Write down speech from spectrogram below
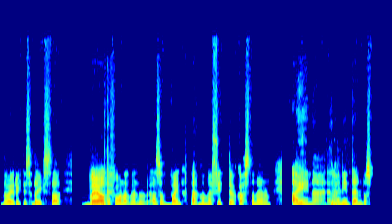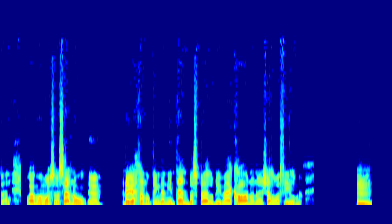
det var inte riktigt så det gick så. Blev jag alltid förvånad. Men alltså, var inte Batman blev fittig och kastade ner dem? Aj nej, det var en Nintendo-spel. Och man måste nog säga, nog, ja. det är ju ändå någonting när Nintendo-spel blir mer kanon än själva filmen. Mm.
